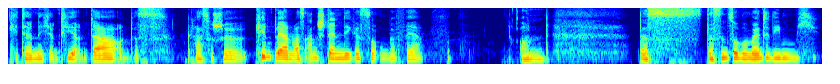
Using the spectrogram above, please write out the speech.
geht ja nicht und hier und da und das klassische Kind lernen was Anständiges so ungefähr. Und das, das sind so Momente, die mich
